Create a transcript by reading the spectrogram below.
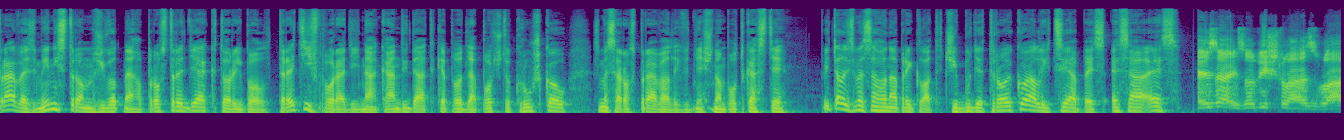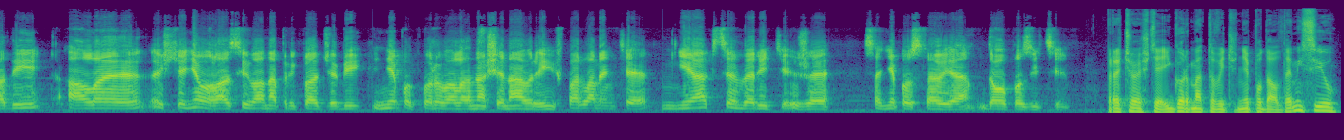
Práve s ministrom životného prostredia, ktorý bol tretí v poradí na kandidátke podľa počtu krúžkov, sme sa rozprávali v dnešnom podcaste. Pýtali sme sa ho napríklad, či bude trojkoalícia bez SAS. SAS odišla z vlády, ale ešte neohlásila napríklad, že by nepodporovala naše návrhy v parlamente. Ja chcem veriť, že sa nepostavia do opozície. Prečo ešte Igor Matovič nepodal demisiu?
